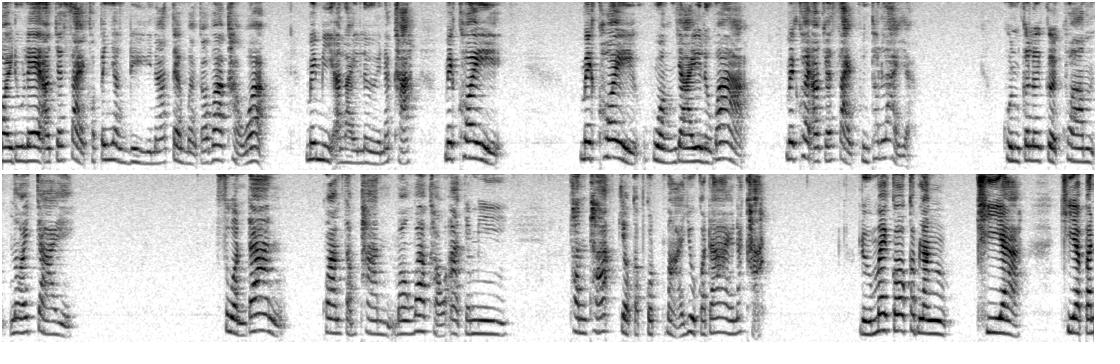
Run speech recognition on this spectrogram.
อยดูแลเอาใจใส่เขาเป็นอย่างดีนะ แต่เหมือนกับว่าเขาอะไม่มีอะไรเลยนะคะ ไม่ค่อย ไม่ค่อยห่วงใยหรือว่า ไม่ค่อยเอาใจใส่คุณเท่าไหร่อะ คุณก็เลยเกิดความน้อยใจ ส่วนด้านความสัมพันธ์มองว่าเขาอาจจะมีพันธะเกี่ยวกับกฎหมายอยู่ก็ได้นะคะ หรือไม่ก็กำลังเคลียร์ เคลียร์ปัญ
